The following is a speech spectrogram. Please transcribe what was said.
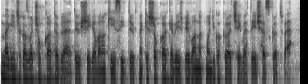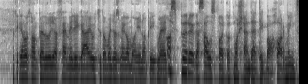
megint csak az, hogy sokkal több lehetősége van a készítőknek, és sokkal kevésbé vannak mondjuk a költségvetéshez kötve. Hát igen, ott van például hogy a Family Guy, úgy tudom, hogy az még a mai napig megy. Az pörög, a South Parkot most rendelték be a 30.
